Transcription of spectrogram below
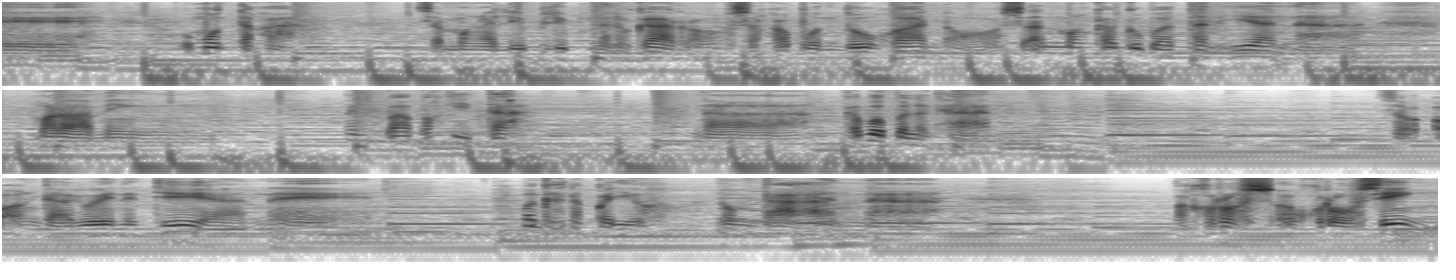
eh, pumunta ka sa mga liblib na lugar o sa kabundukan o saan mang kagubatan iyan na maraming nagpapakita na kababalaghan. So, ang gagawin ninyo yan, eh, maghanap kayo ng daan na pa-cross o crossing.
